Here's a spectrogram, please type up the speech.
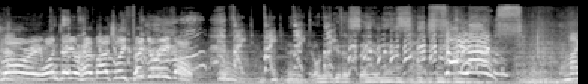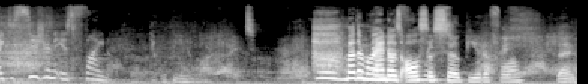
glory. One day your head might actually fit your ego. Hey, don't I get a say in this? Silence! My decision is final. There will be no argument. Mother Miranda is also so beautiful. Thanks.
